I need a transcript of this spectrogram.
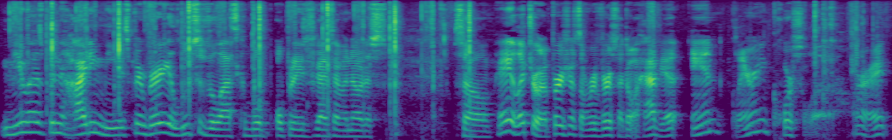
Mew has been hiding me. It's been very elusive the last couple of openings if you guys haven't noticed. So, hey, Electro, I'm pretty sure it's a reverse I don't have yet. And Galarian Corsola. Alright.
